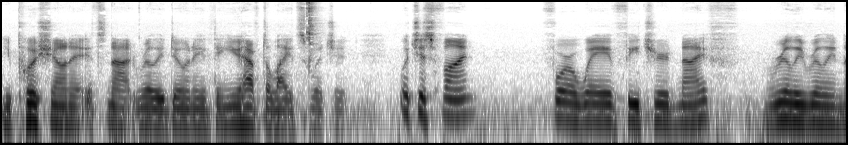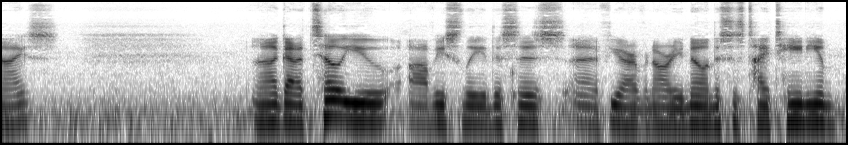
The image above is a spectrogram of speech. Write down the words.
You push on it, it's not really doing anything. You have to light switch it, which is fine for a wave featured knife. Really, really nice. I gotta tell you, obviously, this is, uh, if you haven't already known, this is titanium.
